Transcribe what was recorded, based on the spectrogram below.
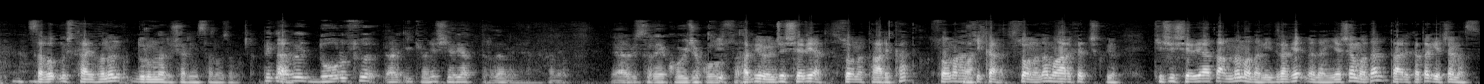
sapıtmış tayfanın durumuna düşer insan o zaman. Peki Ha. abi doğrusu yani ilk önce şeriattır değil mi yani? Hani eğer bir sıraya koyacak olursa. Tabii önce şeriat, sonra tarikat, sonra hakikat, Hakikat. sonra da marifet çıkıyor. Kişi şeriatı anlamadan, idrak etmeden, yaşamadan tarikata geçemez.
